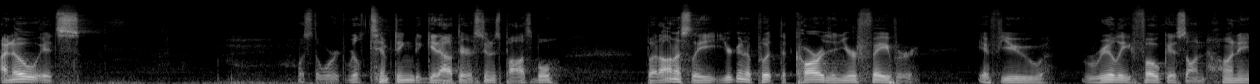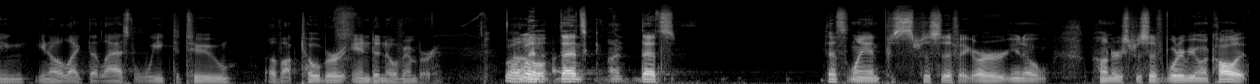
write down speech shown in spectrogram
I know it's what's the word? Real tempting to get out there as soon as possible. But honestly, you're going to put the cards in your favor if you really focus on hunting, you know, like the last week to two of October into November. Well, well, then- that's that's that's land specific, or you know, hunter specific, whatever you want to call it.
